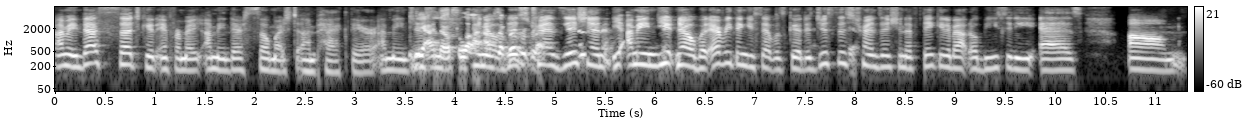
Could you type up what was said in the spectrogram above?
I mean that's such good information. I mean, there's so much to unpack there. I mean, just yeah, I know, you know this transition. yeah, I mean, you know, but everything you said was good. It's just this yeah. transition of thinking about obesity as um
